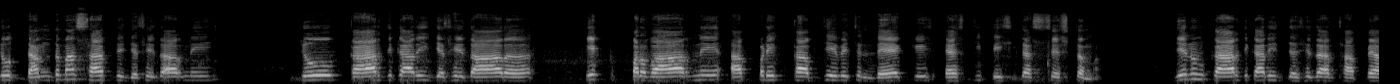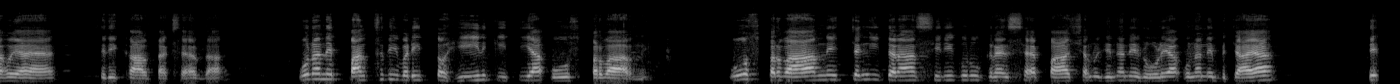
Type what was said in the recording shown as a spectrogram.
ਜੋ ਦਮਦਮਾ ਸਾਹਿਬ ਦੇ ਜਥੇਦਾਰ ਨੇ, ਜੋ ਕਾਰਜਕਾਰੀ ਜਥੇਦਾਰ ਇੱਕ ਪਰਿਵਾਰ ਨੇ ਆਪਣੇ ਕਬਜ਼ੇ ਵਿੱਚ ਲੈ ਕੇ ਐਸਜੀਪੀਸੀ ਦਾ ਸਿਸਟਮ, ਜਿਹਨਾਂ ਕਾਰਜਕਾਰੀ ਜਥੇਦਾਰ ਥਾਪਿਆ ਹੋਇਆ ਹੈ, ਸ੍ਰੀ ਅਕਾਲ ਤਖਤ ਸਾਹਿਬ ਦਾ, ਉਹਨਾਂ ਨੇ ਪੰਥ ਦੀ ਬੜੀ ਤੋਹੀਨ ਕੀਤੀ ਆ ਉਸ ਪਰਿਵਾਰ ਨੇ। ਉਸ ਪਰਿਵਾਰ ਨੇ ਚੰਗੀ ਤਰ੍ਹਾਂ ਸ੍ਰੀ ਗੁਰੂ ਗ੍ਰੰਥ ਸਾਹਿਬ ਪਾਤਸ਼ਾਹ ਨੂੰ ਜਿਨ੍ਹਾਂ ਨੇ ਰੋਲਿਆ, ਉਹਨਾਂ ਨੇ ਬਚਾਇਆ ਤੇ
